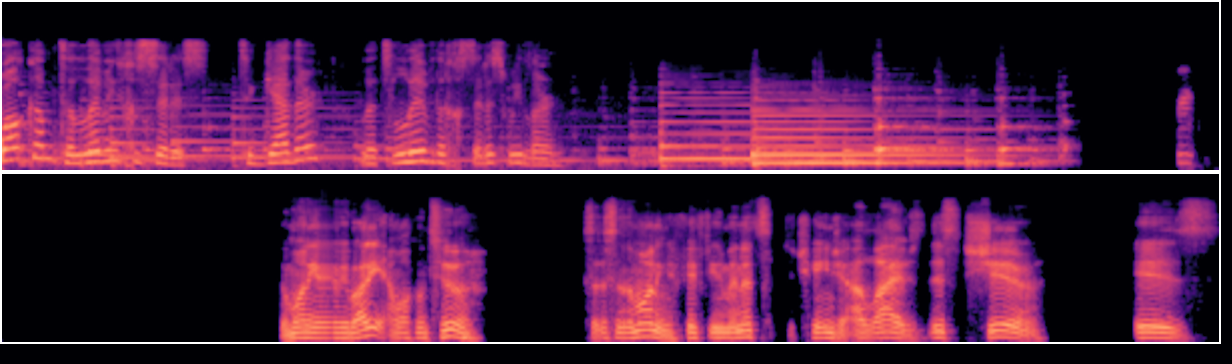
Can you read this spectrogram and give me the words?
Welcome to Living Chassidus. Together, let's live the Chassidus we learn. Good morning, everybody, and welcome to this in the morning, 15 minutes to change our lives. This shiur is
